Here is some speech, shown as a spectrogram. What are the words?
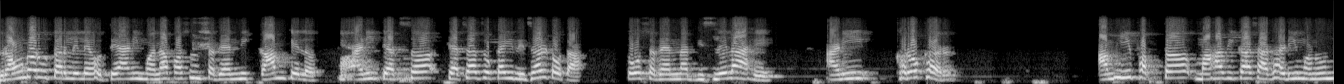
ग्राउंडवर उतरलेले होते आणि मनापासून सगळ्यांनी काम केलं. आणि त्याचं त्याचा जो काही रिझल्ट होता तो सगळ्यांना दिसलेला आहे. आणि खरोखर आम्ही फक्त महाविकास आघाडी म्हणून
